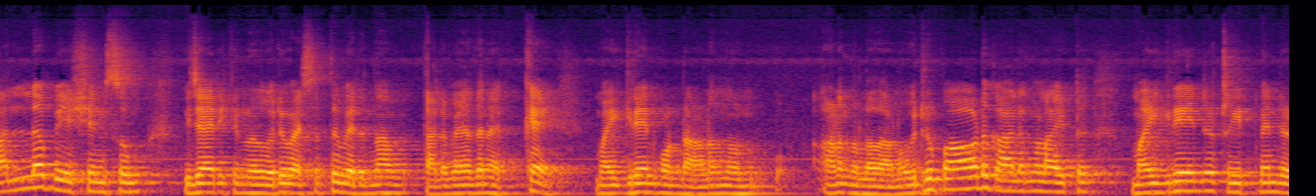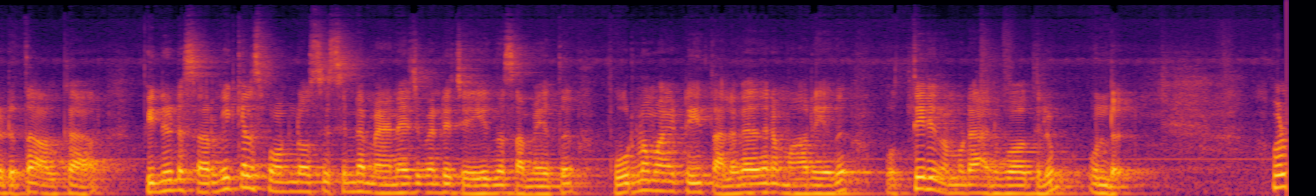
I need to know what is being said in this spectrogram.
പല പേഷ്യൻസും വിചാരിക്കുന്നത് ഒരു വശത്ത് വരുന്ന തലവേദനയൊക്കെ മൈഗ്രെയിൻ കൊണ്ടാണെന്നും ആണെന്നുള്ളതാണ്. ഒരുപാട് കാലങ്ങളായിട്ട് മൈഗ്രെയിന്റെ ട്രീറ്റ്മെന്റ് എടുത്ത ആൾക്കാർ പിന്നീട് സെർവിക്കൽ സ്പോണ്ടിലോസിസിന്റെ മാനേജ്മെന്റ് ചെയ്യുന്ന സമയത്ത് പൂർണമായിട്ട് ഈ തലവേദന മാറിയത് ഒത്തിരി നമ്മുടെ അനുഭവത്തിലും ഉണ്ട്. അപ്പോൾ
